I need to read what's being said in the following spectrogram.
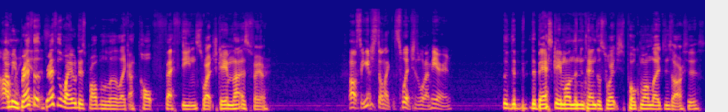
I mean, my Breath of. Breath of the Wild is probably like a top fifteen Switch game. That is fair. Oh, so you just don't like the Switch, is what I'm hearing. The, the, the best game on the Nintendo Switch is Pokemon Legends Arceus.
